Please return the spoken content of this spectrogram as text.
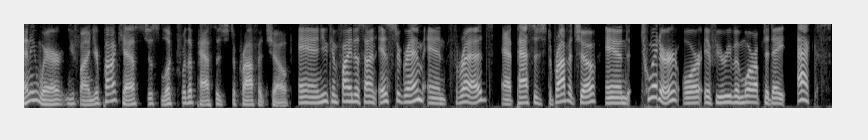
anywhere you find your podcast. Just look for the Passage to Profit show. And you can find us on Instagram and threads at Passage to Profit Show and Twitter, or if you're even more up to date, X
